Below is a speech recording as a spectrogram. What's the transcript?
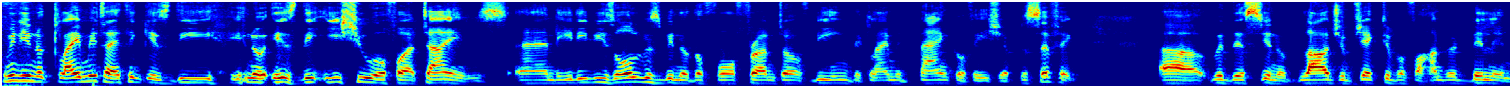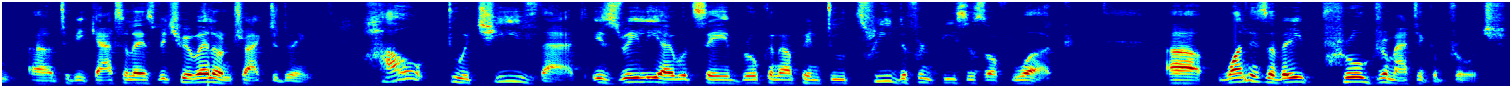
I mean, you know, climate, I think, is the, you know, is the issue of our times. And ADB has always been at the forefront of being the climate bank of Asia Pacific. Uh, with this, you know, large objective of 100 billion uh, to be catalyzed, which we're well on track to doing. How to achieve that is really, I would say, broken up into three different pieces of work. Uh, one is a very programmatic approach.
